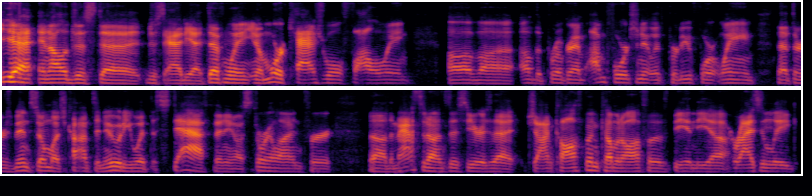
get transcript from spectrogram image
Yeah and i'll just uh just add yeah definitely you know more casual following of uh of the program. I'm fortunate with purdue fort wayne that there's been so much continuity with the staff and you know a storyline for uh, the Mastodons this year is that Jon Coffman, coming off of being the uh, Horizon League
